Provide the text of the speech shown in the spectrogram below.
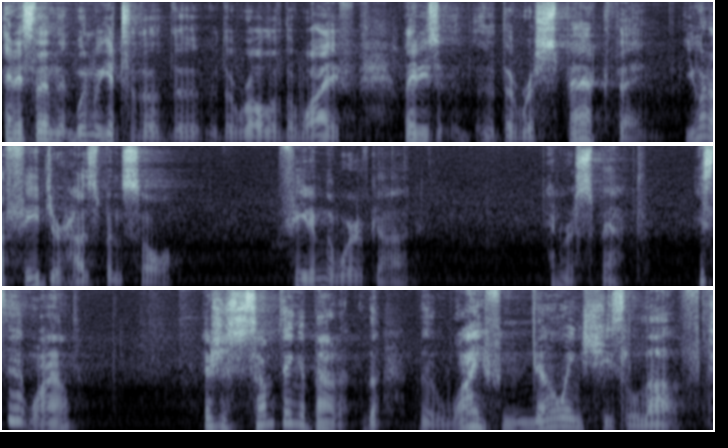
And it's then when we get to the, the, the role of the wife, ladies, the respect thing. You want to feed your husband's soul, feed him the Word of God and respect. Isn't that wild? There's just something about the, the wife knowing she's loved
